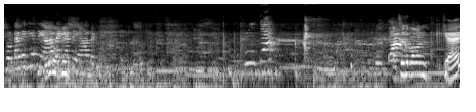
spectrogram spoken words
छोटा बेबी है तो यहाँ बैठना तो यहाँ बैठो अच्छे से पकड़। क्या है?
